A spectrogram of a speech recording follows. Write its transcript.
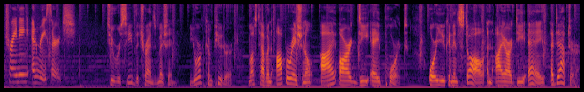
training, and research. To receive the transmission, your computer must have an operational IRDA port or you can install an IRDA adapter.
